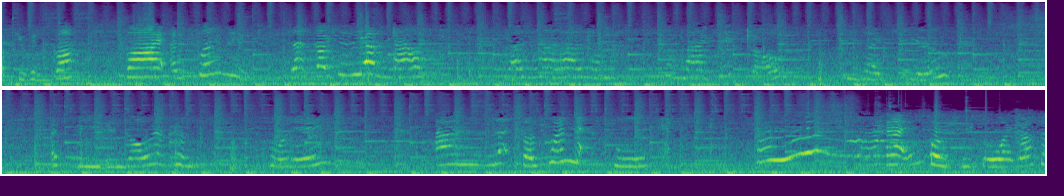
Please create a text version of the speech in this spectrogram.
Stuff you can go buy and with. Let's go to the end now. So my big doll, she's so cute. A feeding doll that put in. And let's go to our next. I'm supposed to go right now, so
